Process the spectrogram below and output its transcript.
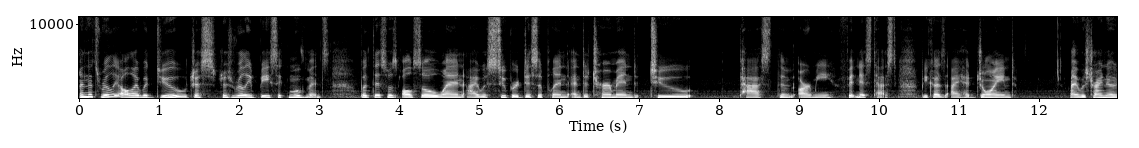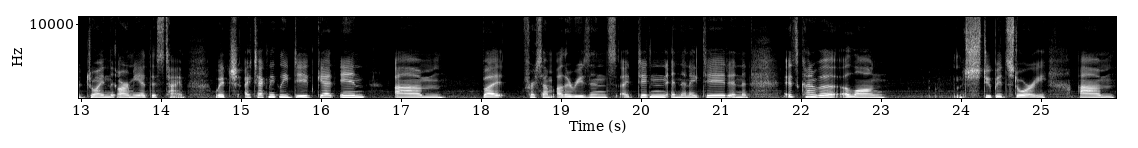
and that's really all I would do, just just really basic movements. But this was also when I was super disciplined and determined to pass the army fitness test because I had joined I was trying to join the army at this time, which I technically did get in, um, but for some other reasons I didn't, and then I did, and then it's kind of a, a long, stupid story. Um,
